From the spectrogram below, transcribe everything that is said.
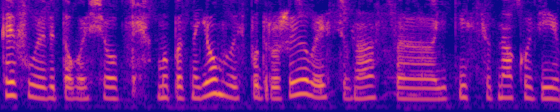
кайфую від того, що ми познайомились, подружились. У нас е, якісь однакові.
